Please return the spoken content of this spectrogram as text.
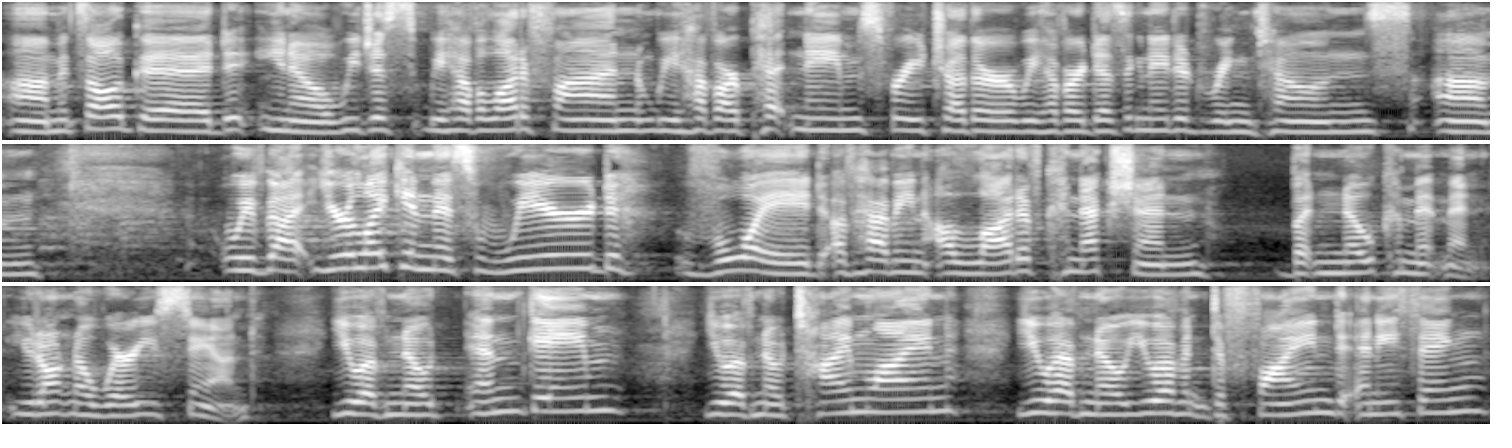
Um, it's all good. You know, we just, we have a lot of fun. We have our pet names for each other. We have our designated ringtones. Um, we've got, you're like in this weird void of having a lot of connection but no commitment. You don't know where you stand. You have no end game. You have no timeline. You have no, you haven't defined anything.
